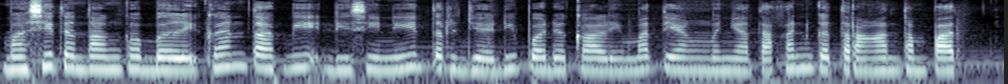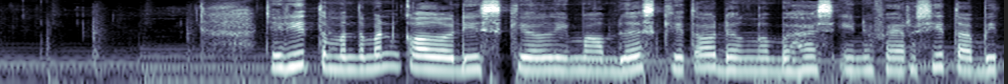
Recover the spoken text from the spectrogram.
masih tentang kebalikan tapi di sini terjadi pada kalimat yang menyatakan keterangan tempat. Jadi teman-teman kalau di skill 15 kita udah ngebahas inversi tapi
